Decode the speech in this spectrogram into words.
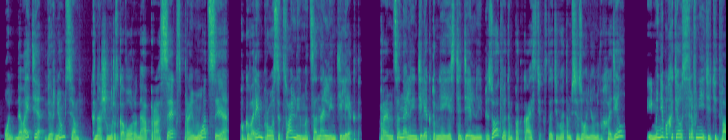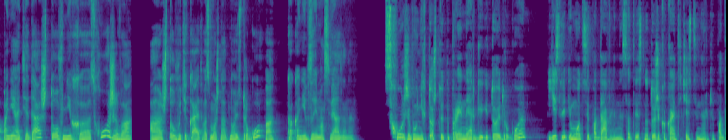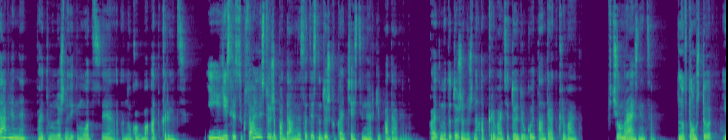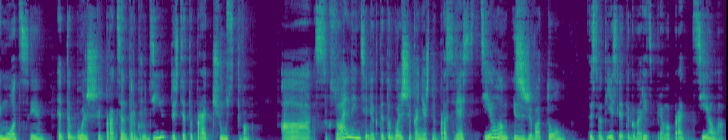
Оль, давайте вернемся к нашему разговору да, про секс, про эмоции. Поговорим про сексуальный эмоциональный интеллект. Про эмоциональный интеллект у меня есть отдельный эпизод в этом подкасте, кстати, в этом сезоне он выходил. И мне бы хотелось сравнить эти два понятия, да, что в них э, схожего, а что вытекает, возможно, одно из другого, как они взаимосвязаны. Схожего у них то, что это про энергию и то, и другое. Если эмоции подавлены, соответственно, тоже какая-то часть энергии подавлены, поэтому нужно эмоции, ну, как бы открыть. И если сексуальность тоже подавлена, соответственно, тоже какая-то часть энергии подавлена. Поэтому это тоже нужно открывать. И то, и другое тантры открывают. В чем разница? Но в том, что эмоции — это больше про центр груди, то есть это про чувства. А сексуальный интеллект — это больше, конечно, про связь с телом и с животом. То есть вот если это говорить прямо про тело.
